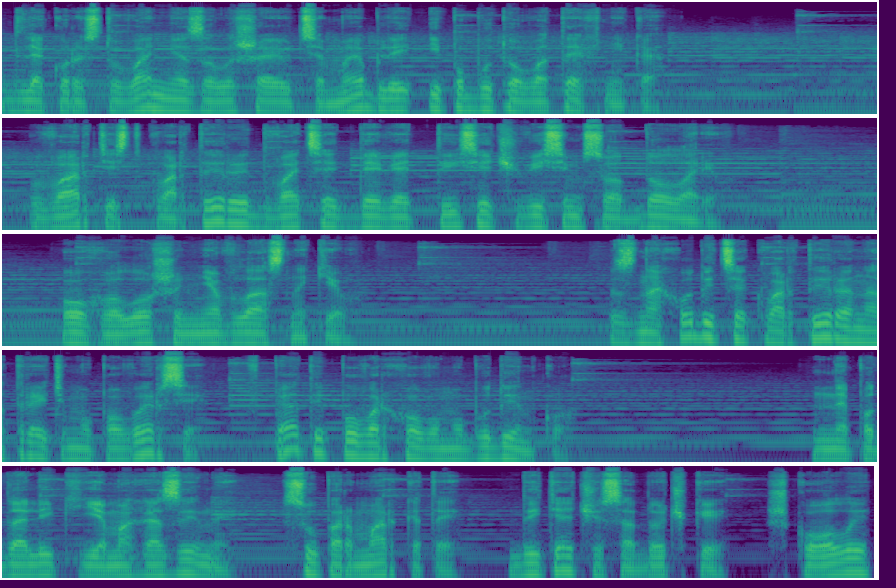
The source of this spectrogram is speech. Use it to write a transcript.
Для користування залишаються меблі і побутова техніка. Вартість квартири 29 тисяч 800 доларів. Оголошення власників. Знаходиться квартира на третьому поверсі в п'ятиповерховому будинку. Неподалік є магазини, супермаркети, дитячі садочки, школи,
